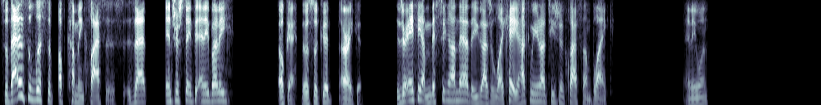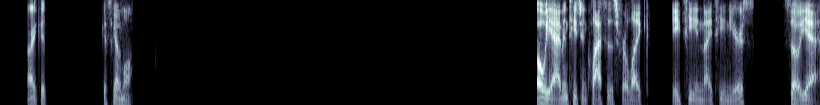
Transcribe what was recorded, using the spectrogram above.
So that is the list of upcoming classes. Is that interesting to anybody? Okay, those look good. All right, good. Is there anything I'm missing on there that you guys are like, hey, how come you're not teaching a class on blank? Anyone? All right, good. Guess I got them all. Oh yeah, I've been teaching classes for like 18, 19 years. So yeah.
